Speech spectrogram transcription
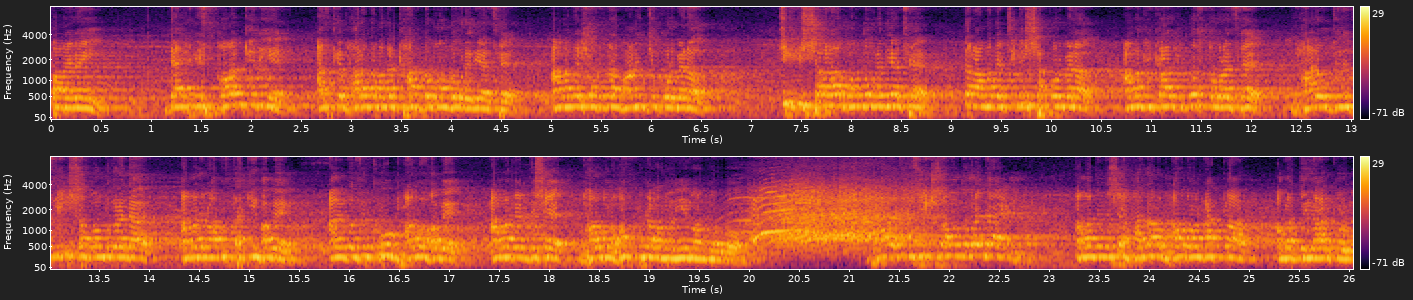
পারে নাই। দেখেন ইস্কনকে নিয়ে আজকে ভারত আমাদের খাদ্য বন্ধ করে দিয়েছে। আমাদের সাথে তারা বাণিজ্য করবে না। চিকিৎসারা বন্ধ করে দিয়েছে, তারা আমাদের চিকিৎসা করবে না। আমাকে কালকে প্রশ্ন করেছে, ভারত যদি চিকিৎসা বন্ধ করে দেয়, আমাদের অবস্থা কি হবে? আমি বলছি, খুব ভালো হবে। আমাদের দেশে ভালো ভালো হসপিটাল আমরা নির্মাণ করব। ভারত যদি চিকিৎসা বন্ধ করে দেয়, আমাদের দেশে হাজার ভালো ভালো ডাক্তার আমরা তৈরি করব।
